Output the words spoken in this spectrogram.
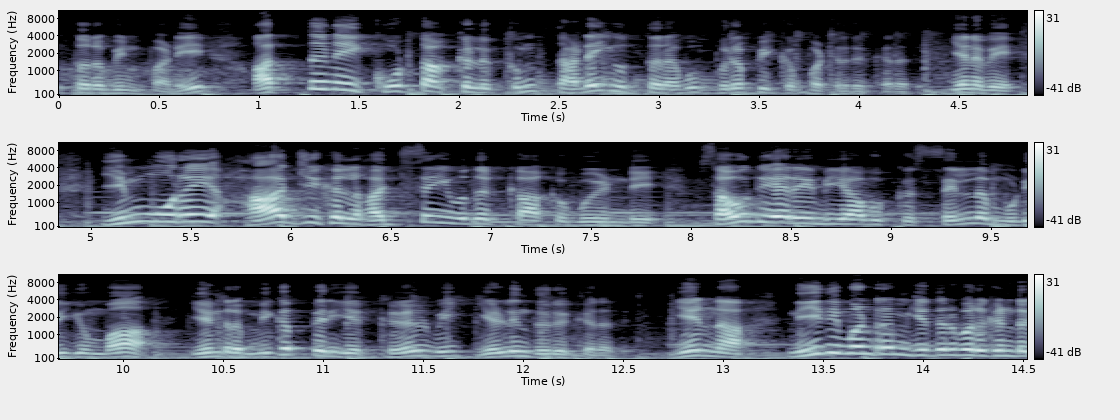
உத்தரவின்படி அத்தனை கோட்டாக்களுக்கும் தடை உத்தரவு பிறப்பிக்கப்பட்டிருக்கிறது. எனவே இம்முறை ஹாஜிகள் ஹஜ் செய்வதற்காக வேண்டி சவுதி அரேபியாவுக்கு செல்ல முடியுமா என்ற மிகப்பெரிய கேள்வி எழுந்திருக்கிறது. ஏன்னா நீதிமன்றம் எதிர்வருகின்ற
